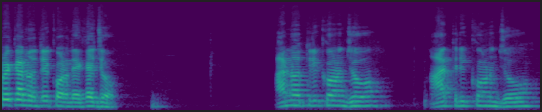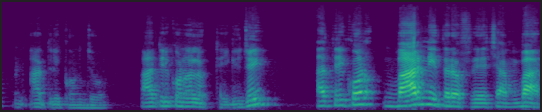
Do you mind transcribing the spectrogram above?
પ્રકારનો ત્રિકોણ દેખાય, જો. આનો ત્રિકોણ જો આ ત્રિકોણ જો આ ત્રિકોણ જો આ ત્રિકોણ અલગ થઈ ગયું. જોઈ આ ત્રિકોણ બારની તરફ રહે છે, આમ બાર.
